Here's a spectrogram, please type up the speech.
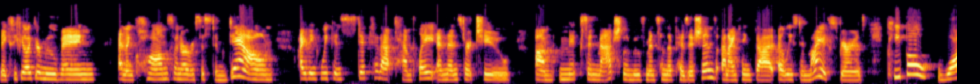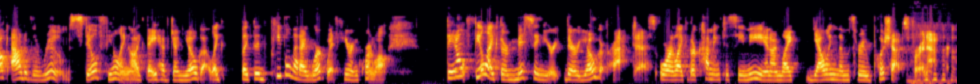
makes you feel like you're moving, and then calms the nervous system down. I think we can stick to that template and then start to um, mix and match the movements and the positions. And I think that, at least in my experience, people walk out of the room still feeling like they have done yoga. Like like the people that I work with here in Cornwall, they don't feel like they're missing your their yoga practice or like they're coming to see me and I'm like yelling them through push-ups for an hour.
